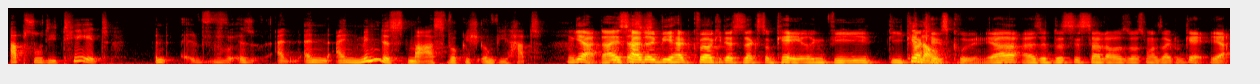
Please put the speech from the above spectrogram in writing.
Absurdität ein, ein, ein Mindestmaß wirklich irgendwie hat. Ja, da und ist halt irgendwie halt quirky, dass du sagst, okay, irgendwie die Kacke genau. ist grün, ja. Also das ist halt auch so, dass man sagt, okay, ja,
